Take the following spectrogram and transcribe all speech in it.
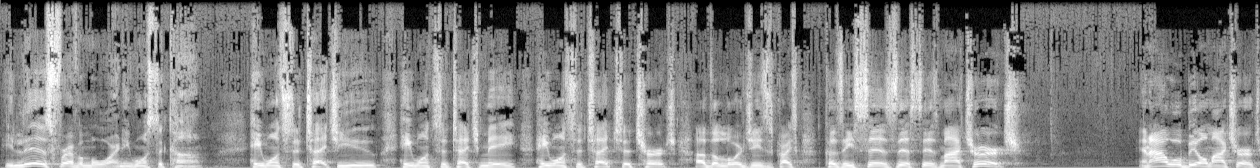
He lives forevermore and He wants to come. He wants to touch you. He wants to touch me. He wants to touch the church of the Lord Jesus Christ because He says, This is my church. And I will build my church,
